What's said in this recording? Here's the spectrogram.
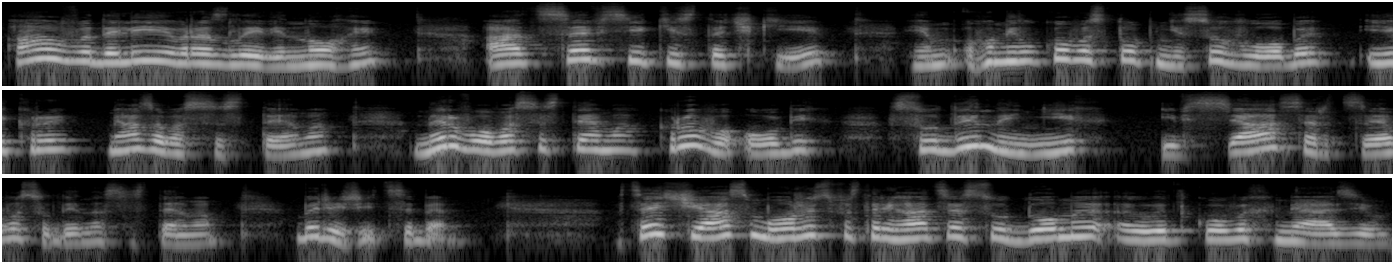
А в водолії вразливі ноги, а це всі кісточки, гомілково-стопні суглоби, ікри, м'язова система, нервова система, кровообіг, судини ніг і вся серцево-судинна система. Бережіть себе. В цей час можуть спостерігатися судоми литкових м'язів,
